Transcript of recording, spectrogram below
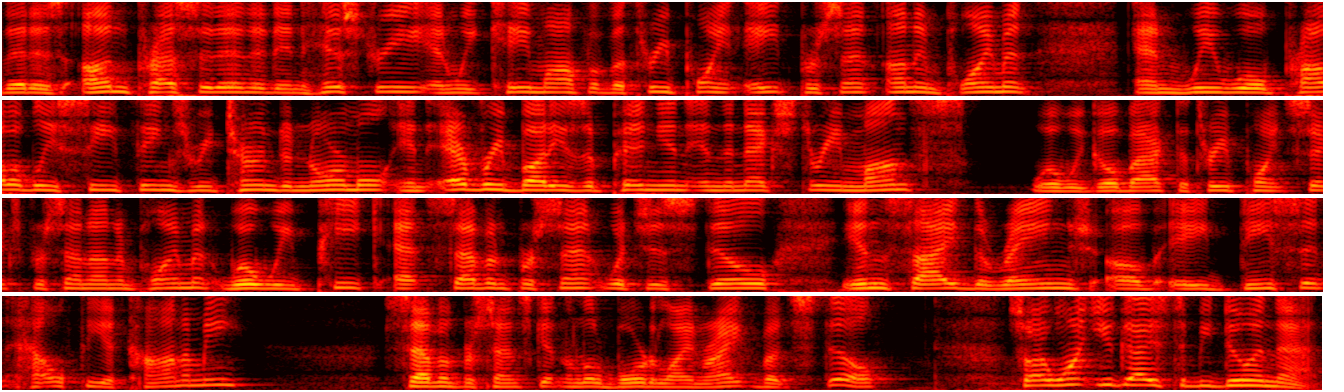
that is unprecedented in history and we came off of a 3.8% unemployment and we will probably see things return to normal in everybody's opinion in the next 3 months. Will we go back to 3.6% unemployment? Will we peak at 7%, which is still inside the range of a decent, healthy economy? 7% is getting a little borderline right, but still. So I want you guys to be doing that.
